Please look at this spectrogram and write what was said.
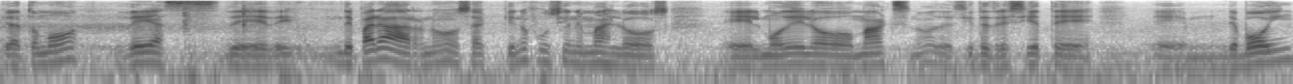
que la tomó de, de, de, parar, ¿no? O sea, que no funcionen más los, el modelo MAX, ¿no? De 737 eh, de Boeing,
